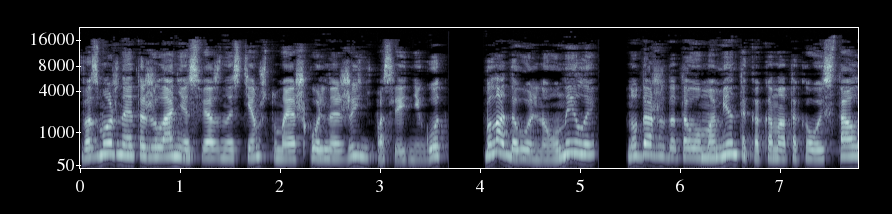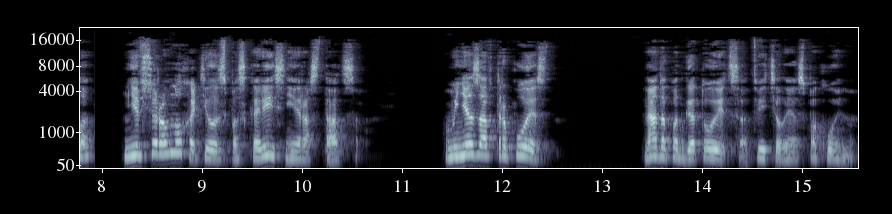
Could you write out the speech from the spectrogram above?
Возможно, это желание связано с тем, что моя школьная жизнь в последний год была довольно унылой, но даже до того момента, как она таковой стала, мне все равно хотелось поскорее с ней расстаться. «У меня завтра поезд». «Надо подготовиться», — ответила я спокойно.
